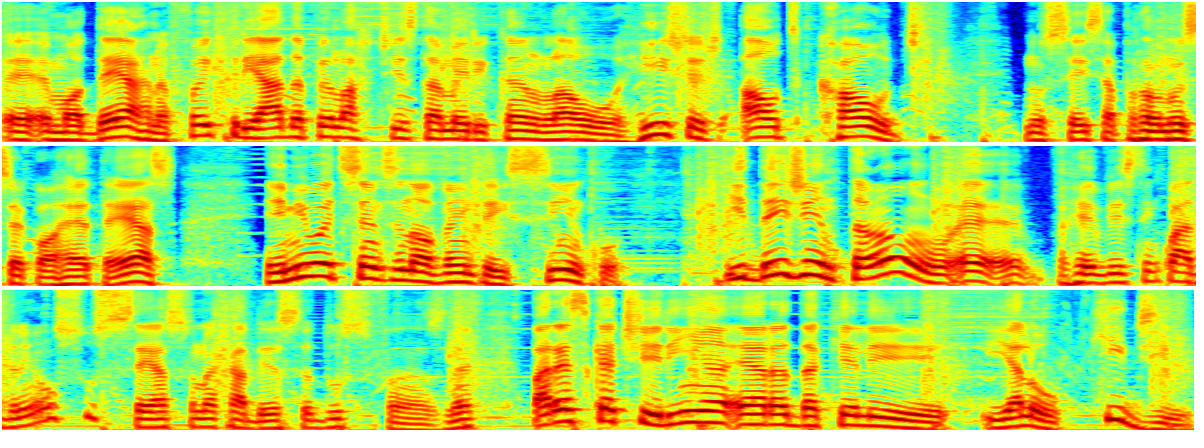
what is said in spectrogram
é, moderna foi criada pelo artista americano lá, o Richard Outcault, não sei se a pronúncia correta é essa, em 1895. E desde então, é, revista em quadrinho é um sucesso na cabeça dos fãs, né? Parece que a tirinha era daquele Yellow Kid,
